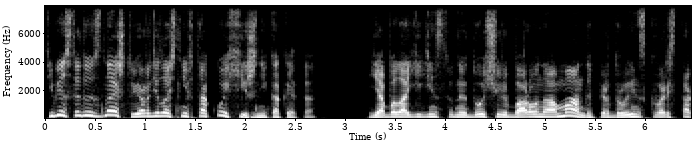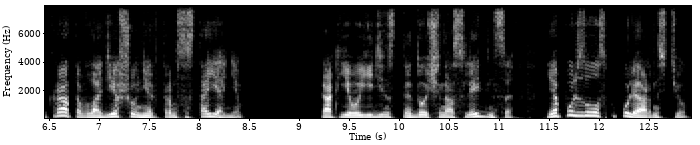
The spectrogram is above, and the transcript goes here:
Тебе следует знать, что я родилась не в такой хижине, как эта. Я была единственной дочерью барона Аманда, пердруинского аристократа, владевшего некоторым состоянием. Как его единственная дочь и наследница, я пользовалась популярностью.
